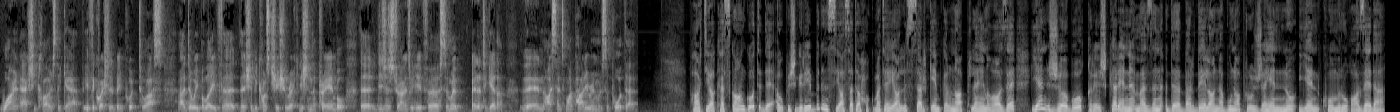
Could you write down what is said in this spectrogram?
won't actually close the gap. If the question had been put to us, uh, do we believe that there should be constitutional recognition in the preamble, that Indigenous Australians were here first and we're better together, then I sense my party room would support that. پارتیا کسکان گوت ده او پشگری بدن سیاست حکومت یا لسر کم کرنا پلین غازه ین جبو قریش کرن مزن ده بردیلا نبونا پروژه نو ین کومرو غازه ده.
